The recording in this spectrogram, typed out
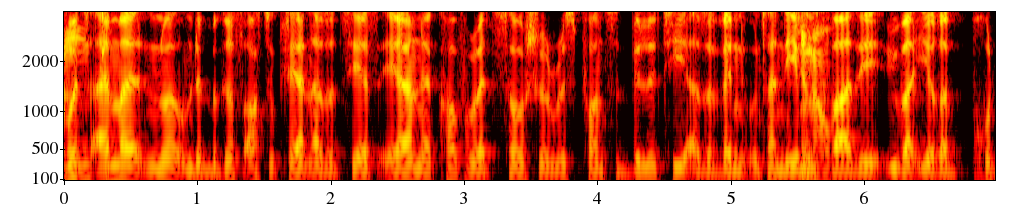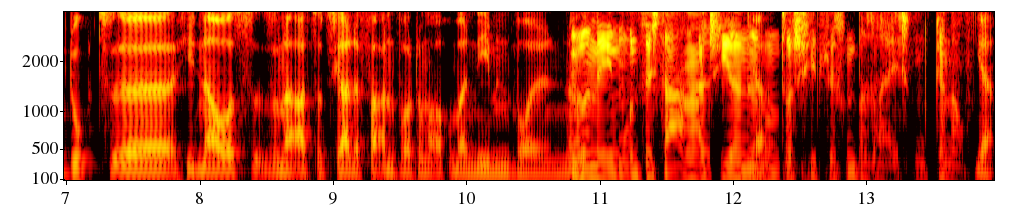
kurz ähm, einmal, nur um den Begriff auch zu klären, also CSR, ne, Corporate Social Responsibility, also wenn Unternehmen genau. quasi über ihre Produkt äh, hinaus so eine Art soziale Verantwortung auch übernehmen wollen. Ne? Übernehmen und sich da engagieren ja. in unterschiedlichen Bereichen, genau. Ja.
